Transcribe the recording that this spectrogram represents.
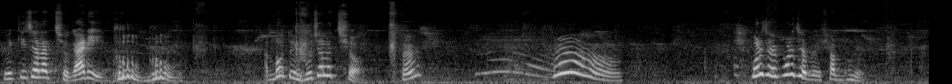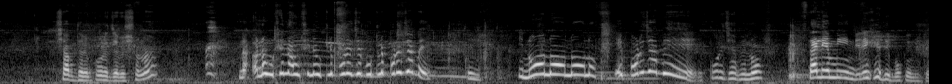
তুমি কি চালাচ্ছ গাড়ি। আব্বু তুমি ভু চালাচ্ছ? হ্যাঁ? হ্যাঁ। পড়ে যাবে পড়ে যাবে, সাবধানে। সাবধানে পড়ে যাবে, শোনা। না না, উঠে না উঠে না, উঠলে পড়ে যাবে, উঠলে পড়ে যাবে। এই নো নো নো নো এই পড়ে যাবে পড়ে যাবে, নো। তাহলে আমি রেখে দেবো কিন্তু।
